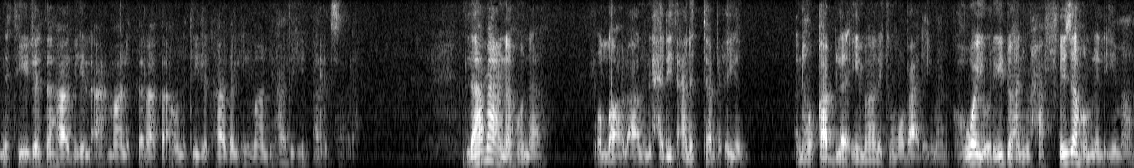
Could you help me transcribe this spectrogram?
نتيجة هذه الأعمال الثلاثة أو نتيجة هذا الإيمان بهذه الرسالة. لا معنى هنا والله العالم الحديث عن التبعيض أنه قبل إيمانكم وبعد إيمانكم. هو يريد أن يحفزهم للإيمان.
